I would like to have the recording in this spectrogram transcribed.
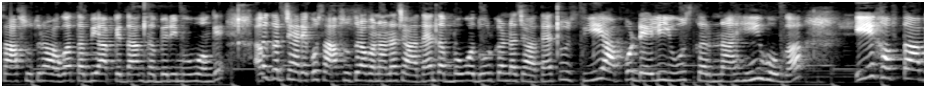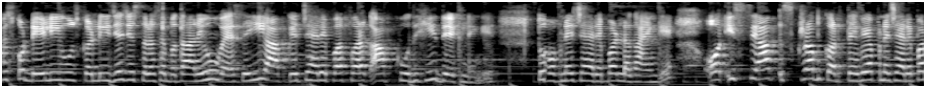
साफ़ सुथरा होगा, तभी आपके दाग धब्बे रिमूव होंगे। अगर चेहरे को साफ़ सुथरा बनाना चाहते हैं धब्बों को दूर करना चाहते हैं तो ये आपको डेली यूज़ करना ही होगा। एक हफ़्ता आप इसको डेली यूज़ कर लीजिए, जिस तरह से बता रही हूँ, वैसे ही आपके चेहरे पर फ़र्क आप खुद ही देख लेंगे। तो अपने चेहरे पर लगाएँगे और इससे आप स्क्रब करते हुए अपने चेहरे पर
